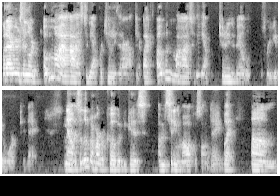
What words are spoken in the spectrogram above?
But I remember saying, Lord, open my eyes to the opportunities that are out there. Like open my eyes to the opportunities available for you to work today. Now it's a little bit hard with COVID because I'm sitting in my office all day, but um,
